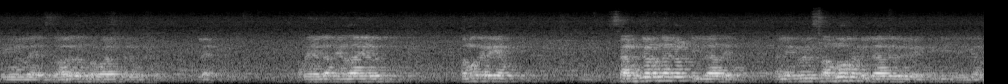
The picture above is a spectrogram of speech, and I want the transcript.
നിങ്ങളുടെ സ്വാഗത പ്രഭാഷണം അല്ലേ? അപ്പൊ ഏതായാലും നമുക്കറിയാം സംഘടനകൾ ഇല്ലാതെ അല്ലെങ്കിൽ ഒരു സമൂഹമില്ലാതെ ഒരു വ്യക്തിക്ക് ജീവിക്കാൻ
